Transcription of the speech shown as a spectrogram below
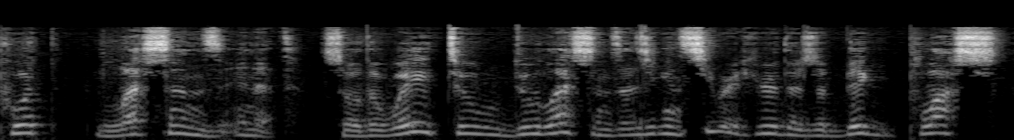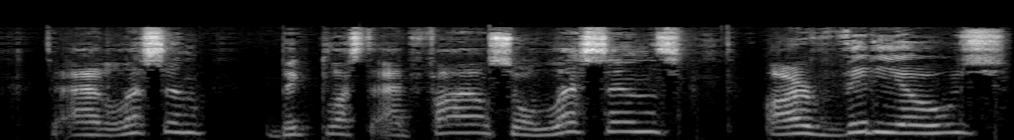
put lessons in it. So the way to do lessons as you can see right here there's a big plus to add a lesson big plus to add files. So lessons are videos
